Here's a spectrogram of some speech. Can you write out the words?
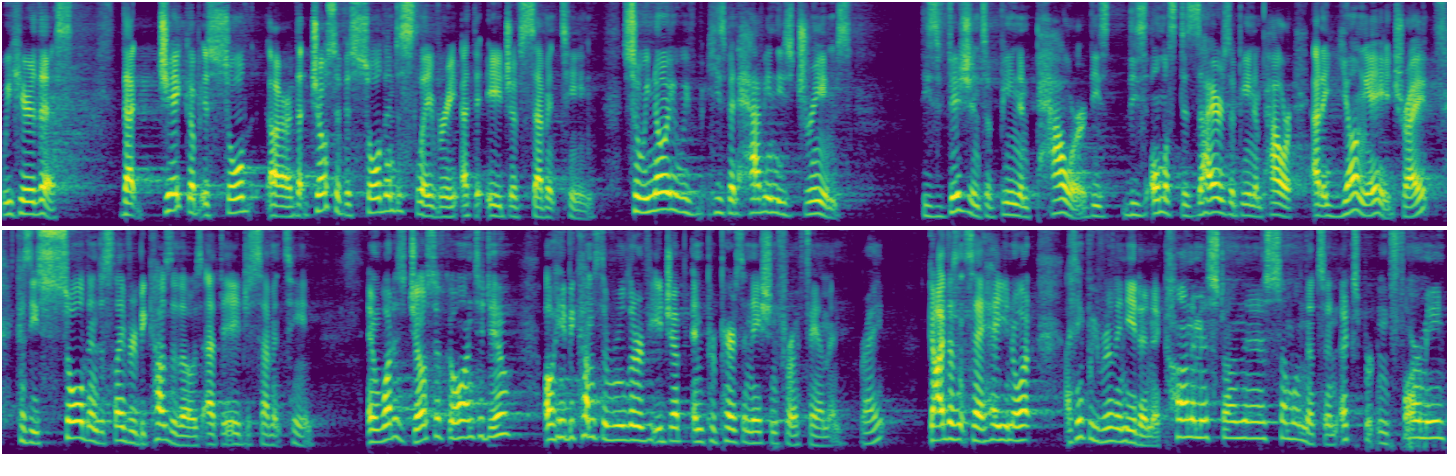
we hear this that Jacob is sold, or that Joseph is sold into slavery at the age of 17. So we know he, he's been having these dreams these visions of being in power, these, these almost desires of being in power at a young age, right? Because he's sold into slavery because of those at the age of 17. And what does Joseph go on to do? Oh, he becomes the ruler of Egypt and prepares the nation for a famine, right? God doesn't say, hey, you know what? I think we really need an economist on this, someone that's an expert in farming.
